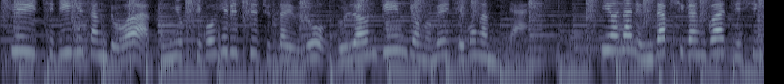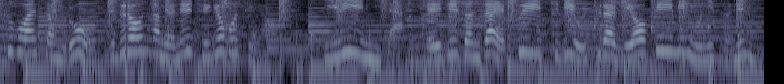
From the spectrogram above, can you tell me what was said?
QHD 해상도와 165Hz 주사율로 놀라운 게임 경험을 제공합니다. 뛰어난 응답 시간과 G싱크 호환성으로 부드러운 화면을 즐겨보세요. 2위입니다. LG전자 FHD 울트라 기어 게이밍 모니터는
